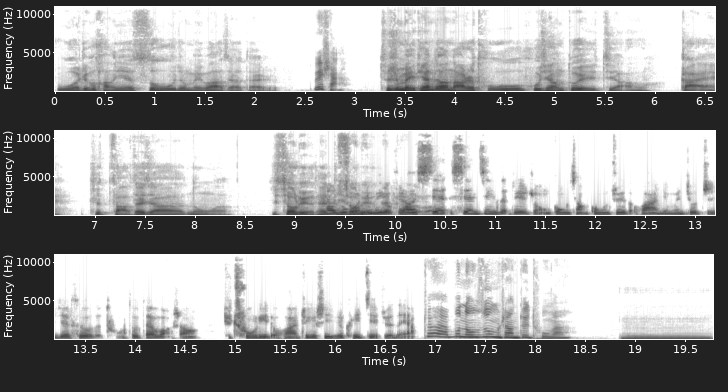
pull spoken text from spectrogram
我这个行业似乎就没办法在家待着，为啥？就是每天都要拿着图互相对讲改，这咋在家弄啊？这效率也太低了那如果你。们有非常先先进的这种共享工具的话，你们就直接所有的图都在网上去处理的话，这个事情是可以解决的呀。对啊，不能 Zoom 上对图吗？嗯，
